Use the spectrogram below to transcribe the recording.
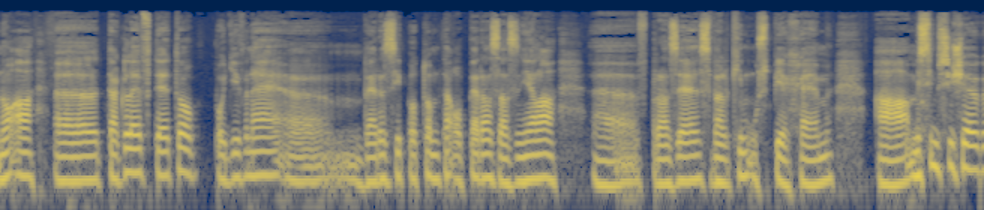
No a e, takhle v této podivné eh, verzi potom ta opera zazněla eh, v Praze s velkým úspěchem. A myslím si, že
